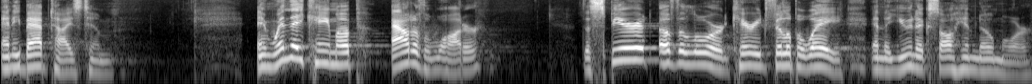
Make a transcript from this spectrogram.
and he baptized him. And when they came up out of the water, the Spirit of the Lord carried Philip away, and the eunuch saw him no more,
